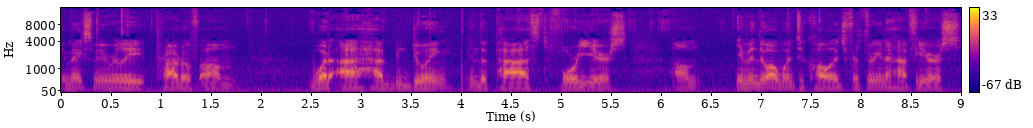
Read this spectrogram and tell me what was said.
It makes me really proud of um, what I have been doing in the past four years. Um, even though I went to college for three and a half years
